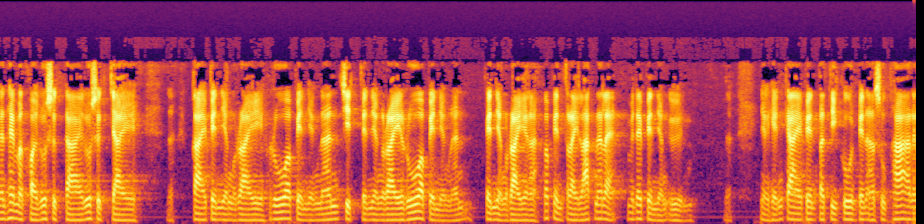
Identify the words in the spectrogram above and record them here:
นั้นให้มาคอยรู้สึกกายรู้สึกใจนะกายเป็นอย่างไร รู้ว่าเป็นอย่างนั้น จิตเป็นอย่างไร รู้ว่าเป็นอย่างนั้น เป็นอย่างไรนะก็เป็นไตรลักษณ์นั่นแหละ ไม่ได้เป็นอย่างอื่น อย่างเห็นกายเป็นปฏิกูลเป็นอสุภะอะไร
